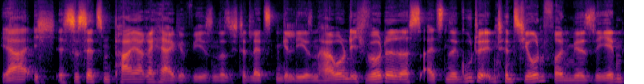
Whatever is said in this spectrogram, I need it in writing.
ja, ich, es ist jetzt ein paar Jahre her gewesen, dass ich den letzten gelesen habe. Und ich würde das als eine gute Intention von mir sehen,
